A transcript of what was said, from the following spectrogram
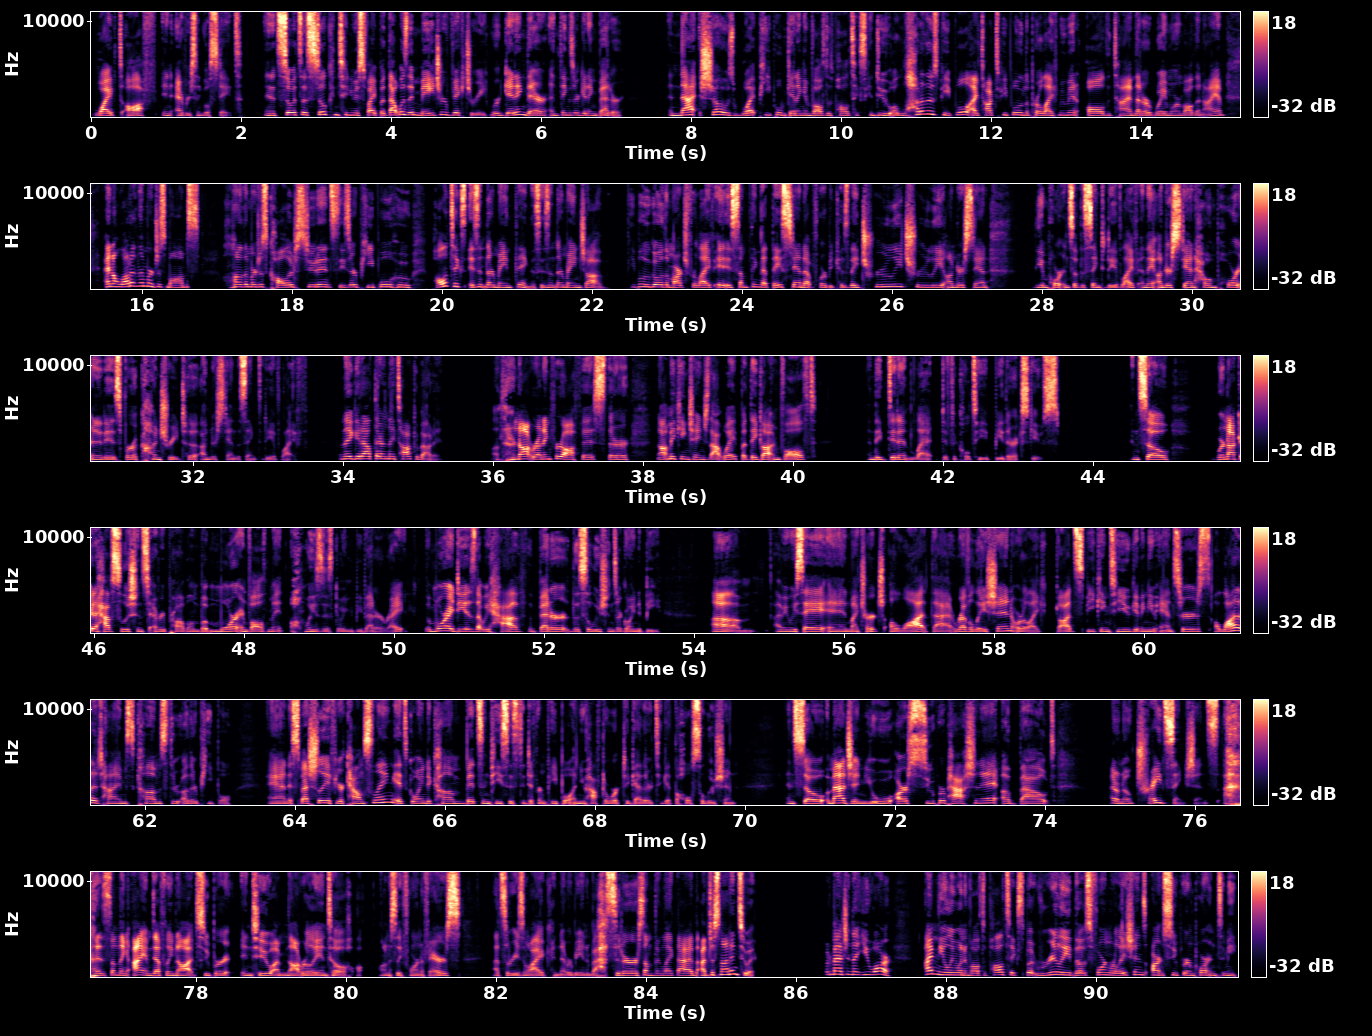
wiped off in every single state. And it's so it's a still continuous fight, but that was a major victory. We're getting there and things are getting better. And that shows what people getting involved with politics can do. A lot of those people, I talk to people in the pro life movement all the time that are way more involved than I am. And a lot of them are just moms. A lot of them are just college students. These are people who politics isn't their main thing. This isn't their main job. People who go to the March for Life, it is something that they stand up for because they truly, truly understand the importance of the sanctity of life and they understand how important it is for a country to understand the sanctity of life. And they get out there and they talk about it. Uh, they're not running for office, they're not making change that way, but they got involved and they didn't let difficulty be their excuse. And so we're not going to have solutions to every problem, but more involvement always is going to be better, right? The more ideas that we have, the better the solutions are going to be. Um, I mean, we say in my church a lot that revelation or like God speaking to you, giving you answers, a lot of the times comes through other people. And especially if you're counseling, it's going to come bits and pieces to different people, and you have to work together to get the whole solution. And so imagine you are super passionate about, I don't know, trade sanctions. something I am definitely not super into. I'm not really into, honestly, foreign affairs. That's the reason why I could never be an ambassador or something like that. I'm just not into it. But imagine that you are. I'm the only one involved in politics, but really, those foreign relations aren't super important to me.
